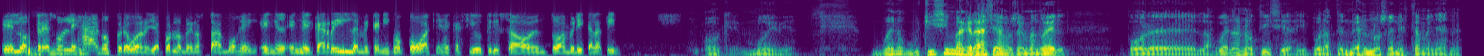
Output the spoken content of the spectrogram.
Eh, los tres son lejanos, pero bueno, ya por lo menos estamos en, el, en el carril del mecanismo COVA, que es el que ha sido utilizado en toda América Latina. Ok, muy bien. Bueno, muchísimas gracias, José Manuel, por eh, las buenas noticias y por atendernos en esta mañana.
